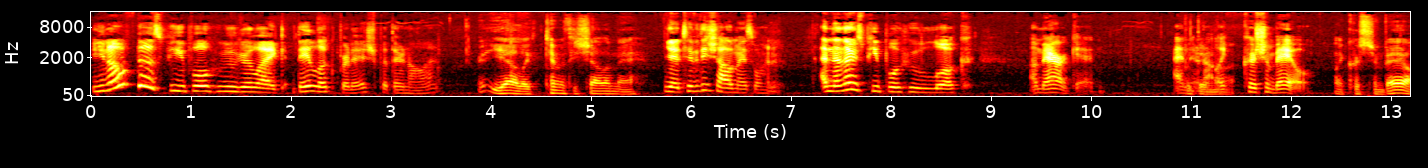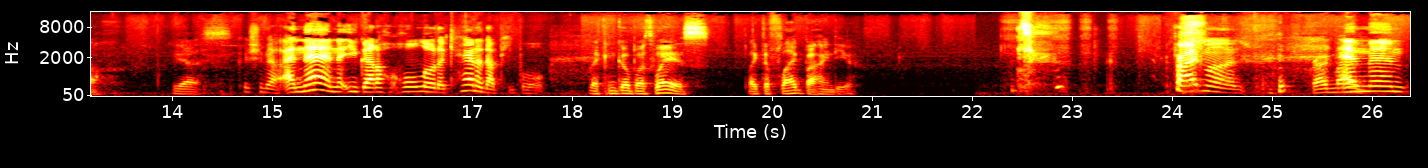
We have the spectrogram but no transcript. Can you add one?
You know those people who you're like they look British but they're not. Yeah, like Timothée Chalamet. Yeah, Timothée Chalamet's one, and then there's people who look American, and they're, they're not, like. Christian Bale. like Christian Bale. Yes, Christian Bale, and then you got a whole load of Canada people. that can go both ways, like the flag behind you. Pride Month. Pride Month. And then,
